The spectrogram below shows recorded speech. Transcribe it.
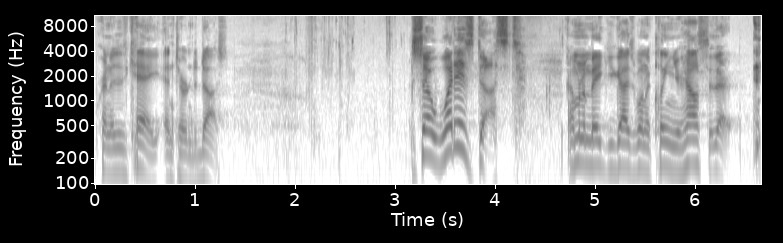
We're going to decay and turn to dust. So, what is dust? I'm going to make you guys want to clean your house today.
